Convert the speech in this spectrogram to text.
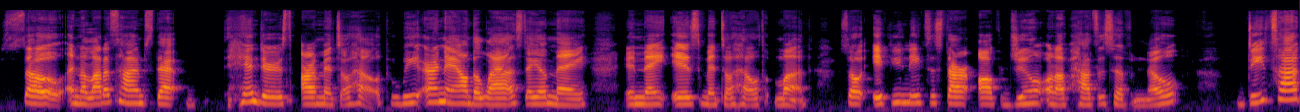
So, and a lot of times that hinders our mental health. We are now the last day of May, and May is mental health month. So, if you need to start off June on a positive note, detox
